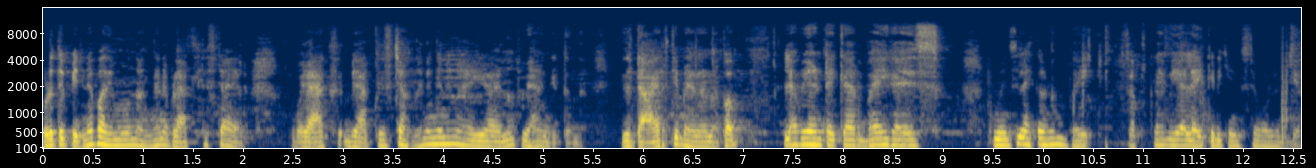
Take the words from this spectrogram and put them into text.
കൊടുത്ത് പിന്നെ പതിമൂന്ന് അങ്ങനെ ബ്ലാക്ക് ലിസ്റ്റ് ആയാലും ബ്ലാക്ക് ബ്ലാക്ക് ലിസ്റ്റ് അങ്ങനെ അങ്ങനെ ആയിരുന്നു ബാങ്ക് കിട്ടുന്നത് ഇത് ഡയറക്റ്റ് ബാനാണ് അപ്പം love and take care bye guys മനസ്സിലാക്കണം ബൈ സബ്സ്ക്രൈബ് ചെയ്യുക ലൈക്ക് അടിക്കുക ഇൻസ്റ്റാൾ അടിക്കുക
